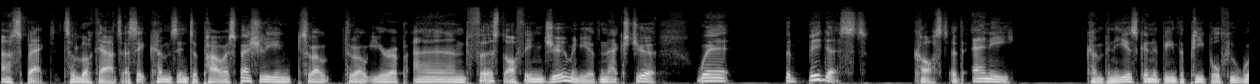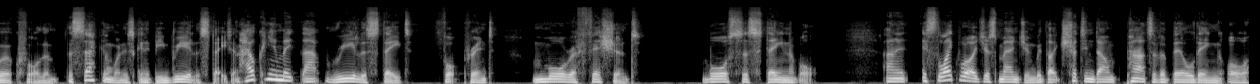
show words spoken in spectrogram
aspect to look at as it comes into power, especially in throughout throughout Europe, and first off in Germany of next year, where the biggest cost of any company is going to be the people who work for them. The second one is going to be real estate. And how can you make that real estate footprint more efficient, more sustainable? And it, it's like what I just mentioned with like shutting down parts of a building or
